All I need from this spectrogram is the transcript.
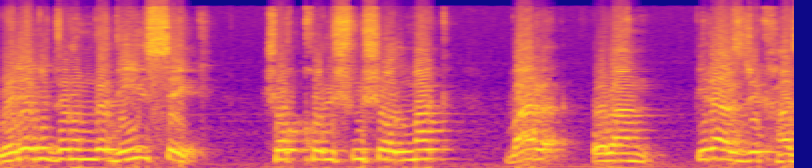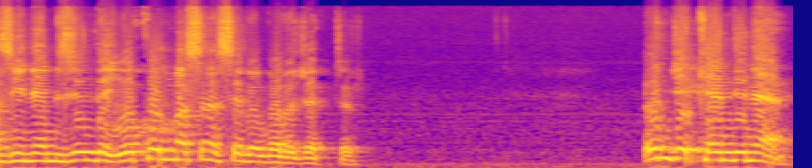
Böyle bir durumda değilsek çok konuşmuş olmak var olan birazcık hazinemizin de yok olmasına sebep olacaktır. Önce kendine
